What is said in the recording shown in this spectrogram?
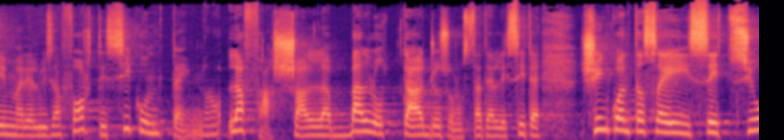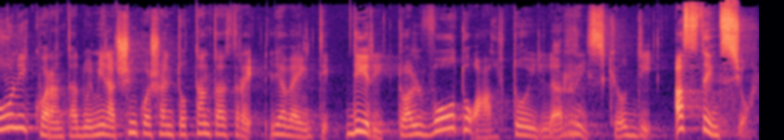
e Maria Luisa Forte si contendono la fascia al ballottaggio, sono state allestite 56 sezioni, 42.583 gli aventi diritto al voto, alto il rischio di astensione.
